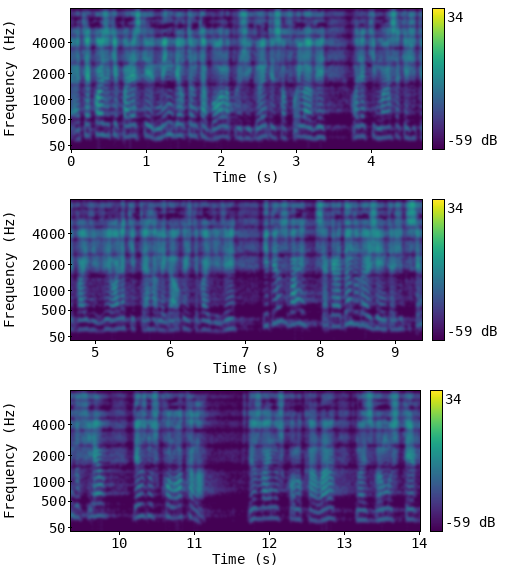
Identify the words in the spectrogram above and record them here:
até quase que parece que nem deu tanta bola para o gigante, só foi lá ver. Olha que massa que a gente vai viver, olha que terra legal que a gente vai viver. E Deus vai se agradando da gente, a gente sendo fiel, Deus nos coloca lá. Deus vai nos colocar lá, nós vamos ter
